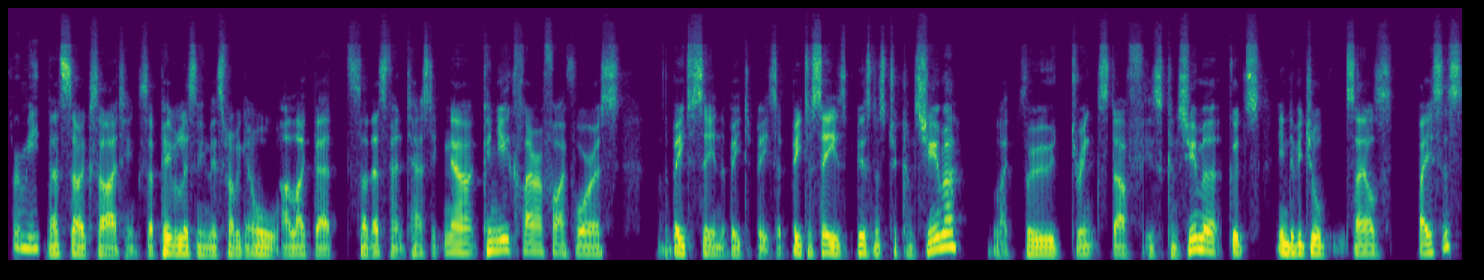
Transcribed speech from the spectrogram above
for me. That's so exciting. So people listening to this probably going, oh, I like that. So that's fantastic. Now, can you clarify for us the B2C and the B2B? So B2C is business to consumer, like food, drink stuff is consumer goods, individual sales basis.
